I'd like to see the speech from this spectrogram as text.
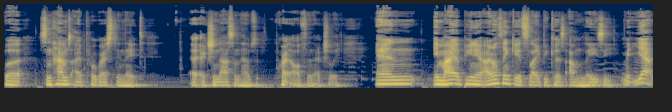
but sometimes I procrastinate. Actually, not sometimes, quite often actually. And in my opinion, I don't think it's like because I'm lazy. Ma- Yeah,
